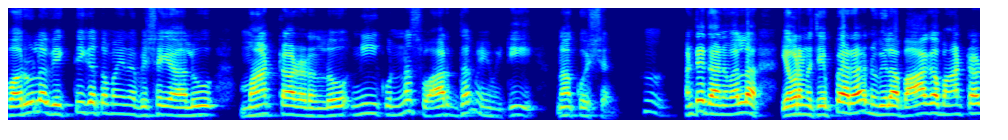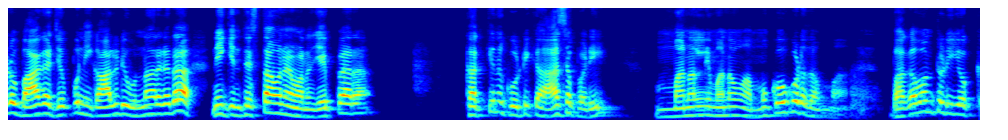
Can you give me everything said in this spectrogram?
పరుల వ్యక్తిగతమైన విషయాలు మాట్లాడడంలో నీకున్న స్వార్థం ఏమిటి? నా క్వశ్చన్. అంటే దానివల్ల ఎవరన్నా చెప్పారా? నువ్వు ఇలా బాగా మాట్లాడు బాగా చెప్పు నీకు ఆల్రెడీ ఉన్నారు కదా నీకు ఇంత ఇస్తామని ఎవరన్నా చెప్పారా? కక్కిన కూటికి ఆశపడి మనల్ని మనం అమ్ముకోకూడదమ్మా. భగవంతుడి యొక్క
